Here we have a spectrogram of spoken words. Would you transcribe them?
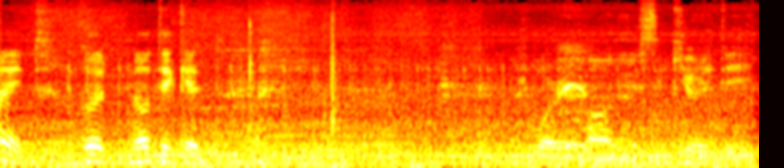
right, good, no ticket. Don't worry about the security.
